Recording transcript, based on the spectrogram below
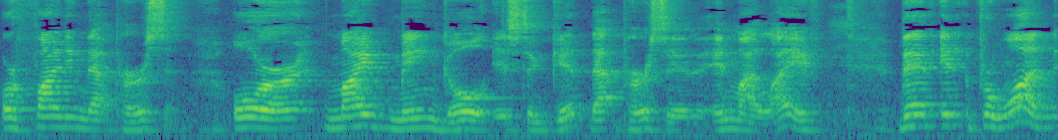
or finding that person, or my main goal is to get that person in my life, then it, for one,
